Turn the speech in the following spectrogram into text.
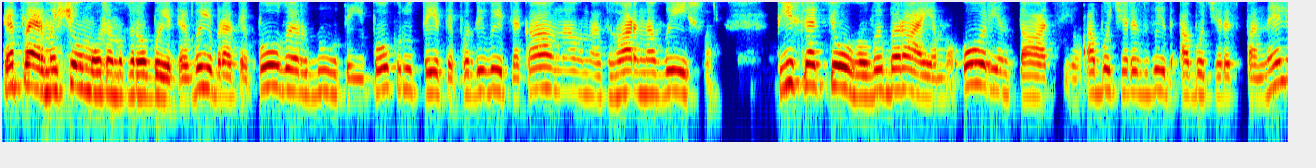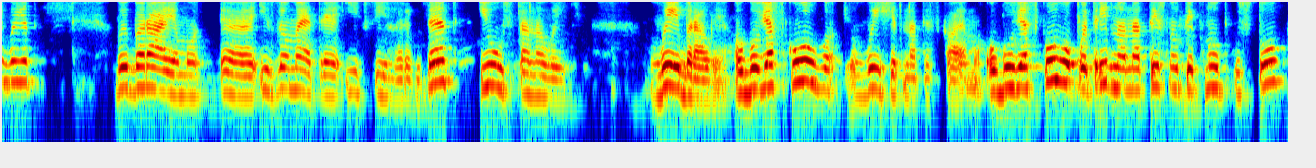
Тепер ми що можемо зробити? Вибрати, повернути і покрутити, подивитися, яка вона у нас гарна вийшла. Після цього вибираємо орієнтацію або через вид, або через панель вид. Вибираємо е, ізометрія X, Y, Z і установить. Вибрали. Обов'язково вихід натискаємо. Обов'язково потрібно натиснути кнопку Стоп,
